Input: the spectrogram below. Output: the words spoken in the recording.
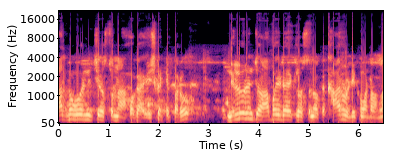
ఆత్మకూరు నుంచి వస్తున్న ఒక ఇసుక టిప్పరు నెల్లూరు నుంచి ఆపోజిట్ డైరెక్ట్లో వస్తున్న ఒక కారును ఢీకొనడం వల్ల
